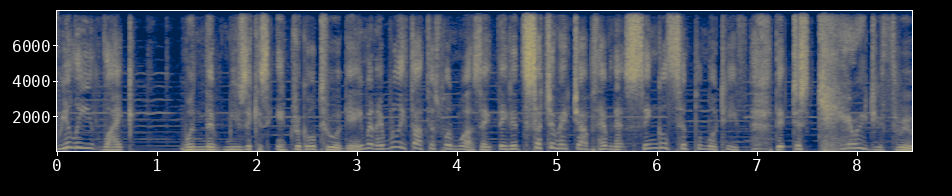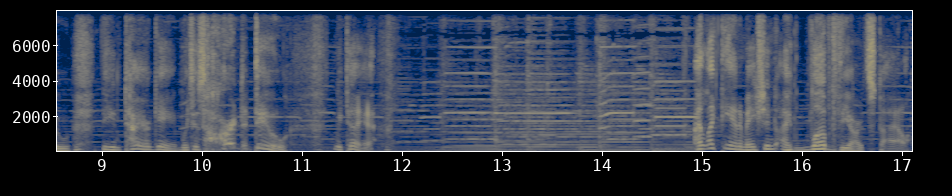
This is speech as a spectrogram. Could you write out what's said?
really like when the music is integral to a game, and I really thought this one was. They, they did such a great job of having that single simple motif that just carried you through the entire game, which is hard to do. Let me tell you. I like the animation. I loved the art style,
